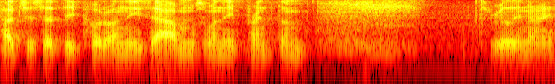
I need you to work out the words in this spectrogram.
touches that they put on these albums when they print them, it's really nice.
